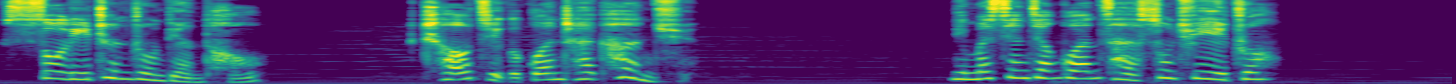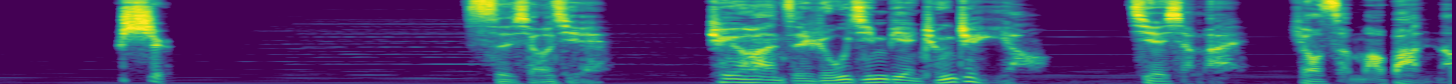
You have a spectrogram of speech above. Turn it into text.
苏黎郑重点头，朝几个官差看去。你们先将棺材送去义庄。是。四小姐，这案子如今变成这样，接下来要怎么办呢？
